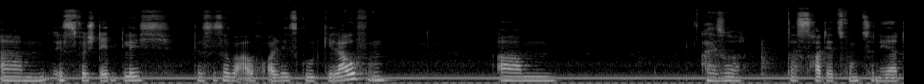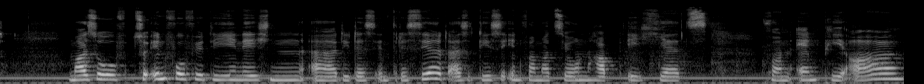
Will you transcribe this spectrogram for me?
Ähm, ist verständlich. Das ist aber auch alles gut gelaufen. Ähm, also das hat jetzt funktioniert. Mal so zur Info für diejenigen, äh, die das interessiert. Also diese Informationen habe ich jetzt von NPR,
